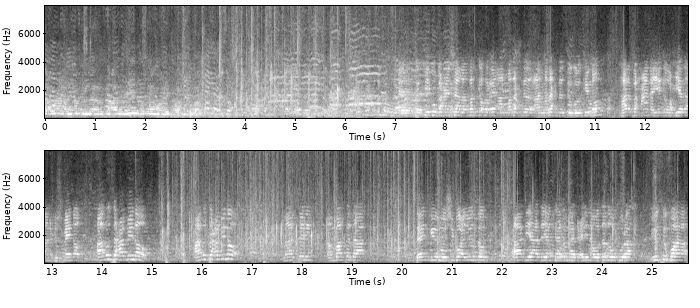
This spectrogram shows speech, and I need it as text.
dacwaana alxamdu lilaahi rabbi alcaalamiin wasalaamu calaykum waraxmatullah tartiib u baxa insha allah marka hore aan madaxda aan madaxda sagootino hal baxaan ayaga waxyar aan xushmayno. Aan u tacabino. Aan u tacabino. Mahadsanid ambassador thank you mheshimiwa yusuf. Aad iyo aad ayaan kaaga mahad celinaa waddada u fura. Yusuf waa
